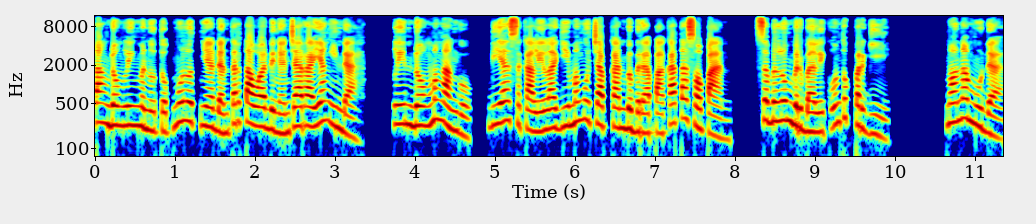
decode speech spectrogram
Tang Dongling menutup mulutnya dan tertawa dengan cara yang indah. Lindong mengangguk. Dia sekali lagi mengucapkan beberapa kata sopan, sebelum berbalik untuk pergi. Nona muda,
